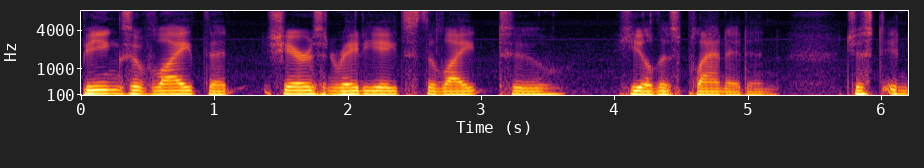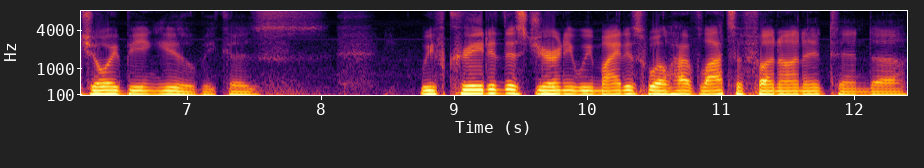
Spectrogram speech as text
beings of light that shares and radiates the light to heal this planet and just enjoy being you because we've created this journey. We might as well have lots of fun on it, and uh,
